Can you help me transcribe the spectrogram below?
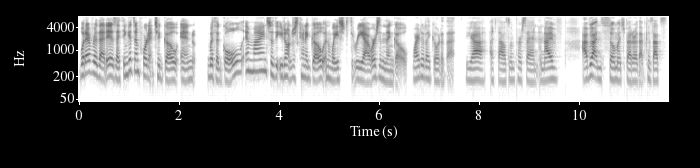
whatever that is, I think it's important to go in with a goal in mind so that you don't just kind of go and waste three hours and then go, why did I go to that? Yeah, a thousand percent. And I've I've gotten so much better at that because that's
